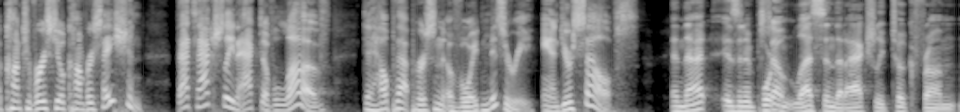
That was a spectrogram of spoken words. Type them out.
a controversial conversation. That's actually an act of love to help that person avoid misery and yourselves. And that is an important So- lesson that I actually took from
